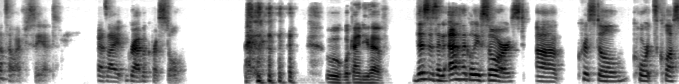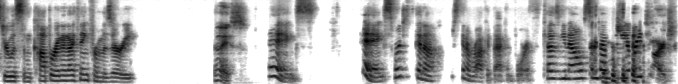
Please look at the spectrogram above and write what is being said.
that's how I see it as I grab a crystal. Ooh, what kind do you have? This is an ethically sourced uh, crystal quartz cluster with some copper in it, I think, from Missouri. Nice. Thanks. Thanks. We're just gonna just gonna rock it back and forth because you know sometimes we need a recharge.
